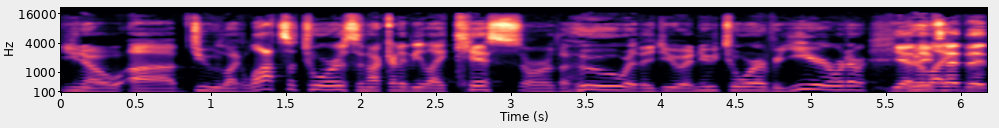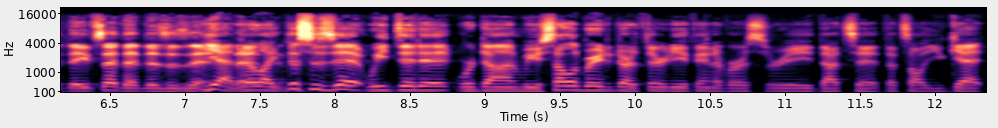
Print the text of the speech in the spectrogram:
you know, uh, do like lots of tours. They're not going to be like Kiss or The Who where they do a new tour every year or whatever. Yeah, They're they've like, said that they've said that this is it. yeah, they're like, this is it. We did it. We're done. We celebrated our 30th anniversary. That's it. That's all you get.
